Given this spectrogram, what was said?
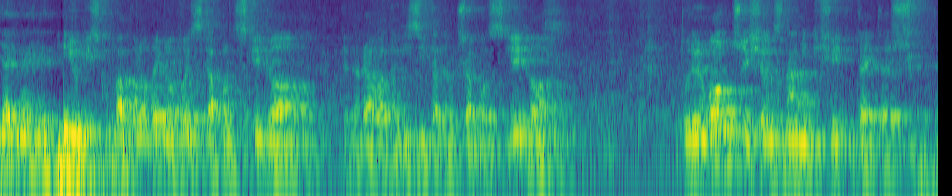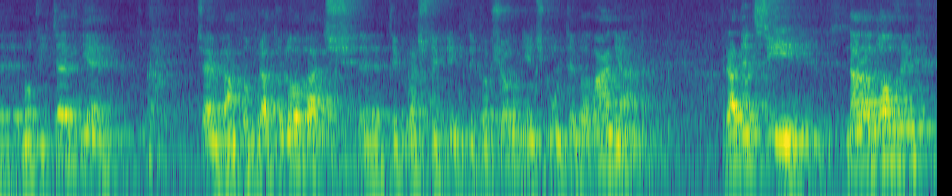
jak najlepiej. W imieniu biskupa polowego Wojska Polskiego, generała dywizji Tadeusza Polskiego, który łączy się z nami dzisiaj tutaj też e, modlitewnie. Chciałem Wam pogratulować e, tych właśnie pięknych osiągnięć, kultywowania tradycji narodowych,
